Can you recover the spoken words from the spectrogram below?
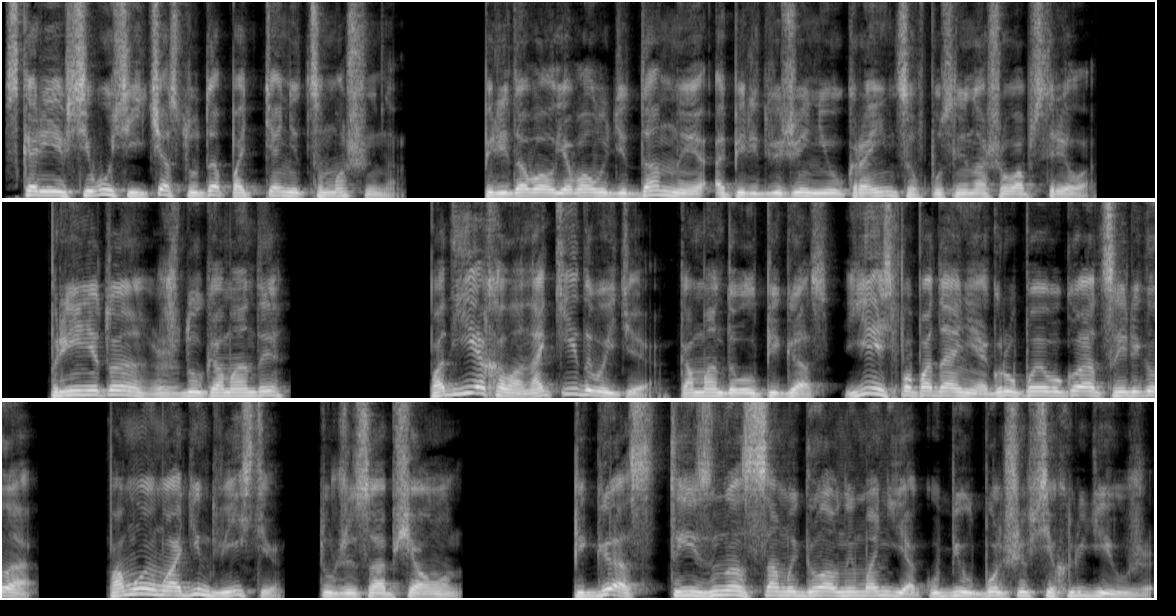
Скорее всего, сейчас туда подтянется машина. Передавал я Володе данные о передвижении украинцев после нашего обстрела. «Принято. Жду команды». «Подъехала, накидывайте!» – командовал Пегас. «Есть попадание, группа эвакуации легла. По-моему, один двести», – тут же сообщал он. «Пегас, ты из нас самый главный маньяк, убил больше всех людей уже»,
